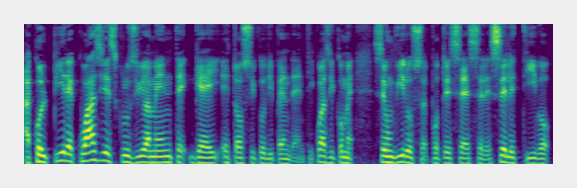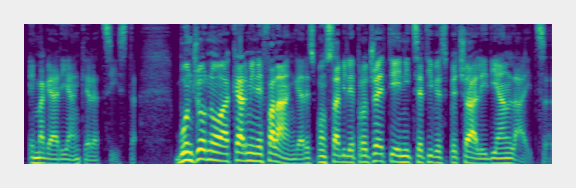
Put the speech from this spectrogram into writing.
a colpire quasi esclusivamente gay e tossicodipendenti quasi come se un virus potesse essere selettivo e magari anche razzista. Buongiorno a Carmine Falanga, responsabile progetti e iniziative speciali di Unlights.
